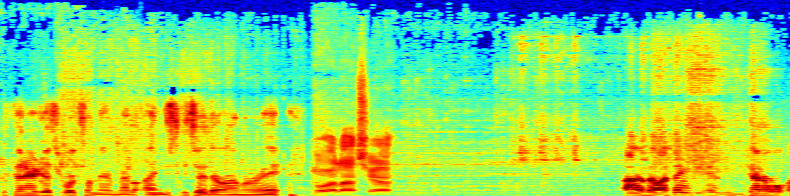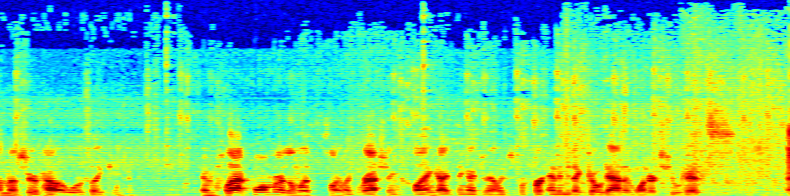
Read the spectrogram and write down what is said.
Defender just works on their metal and just gets rid of their armor, right? More or less, yeah. I don't know. I think in general, I'm not sure how it works. Like in platformers, unless it's something like Ratchet and Clank, I think I generally just prefer enemies that go down in one or two hits. Uh,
